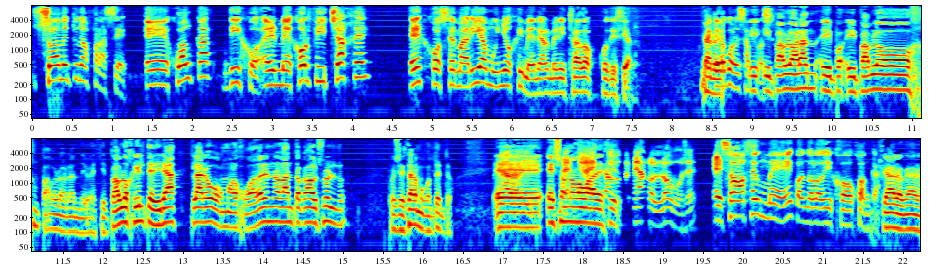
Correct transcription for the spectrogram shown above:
Solamente una frase. Eh, Juancar dijo, el mejor fichaje es José María Muñoz Jiménez, administrador judicial. Me quedo con esa frase. Y, Pablo Aranda, y, Pablo, Pablo Aranda iba a decir, Pablo Gil te dirá, claro, como los jugadores no le han tocado el sueldo, pues estaremos Eh, eso no lo va a decir. Los lobos, ¿eh? Eso hace un mes, ¿eh? cuando lo dijo Juan Carlos. Claro, claro.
